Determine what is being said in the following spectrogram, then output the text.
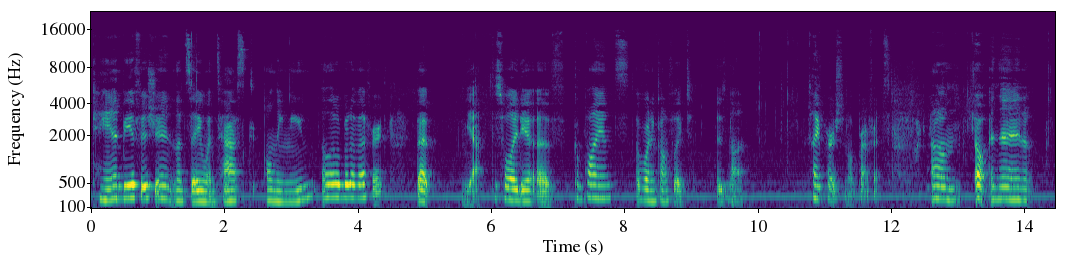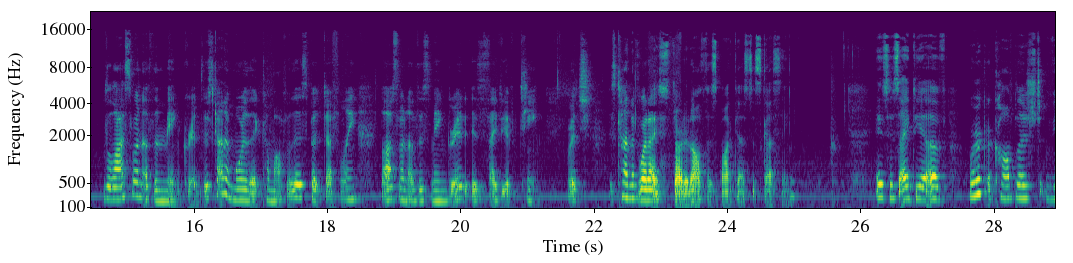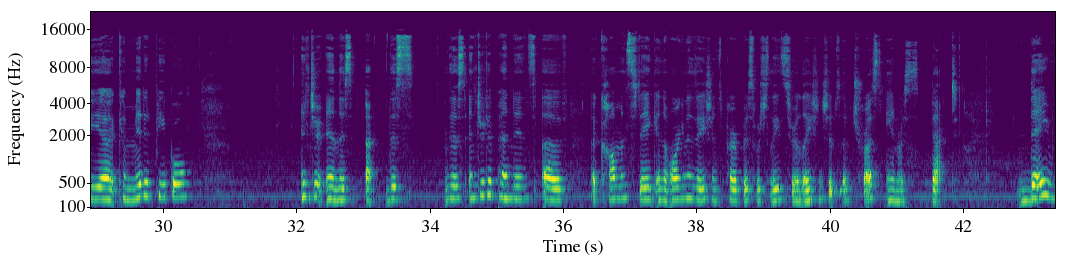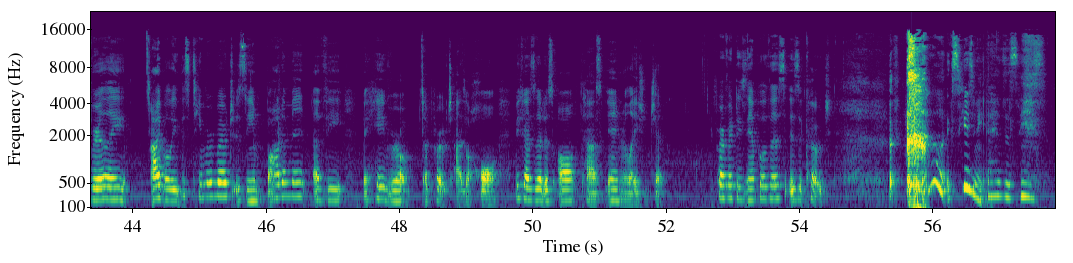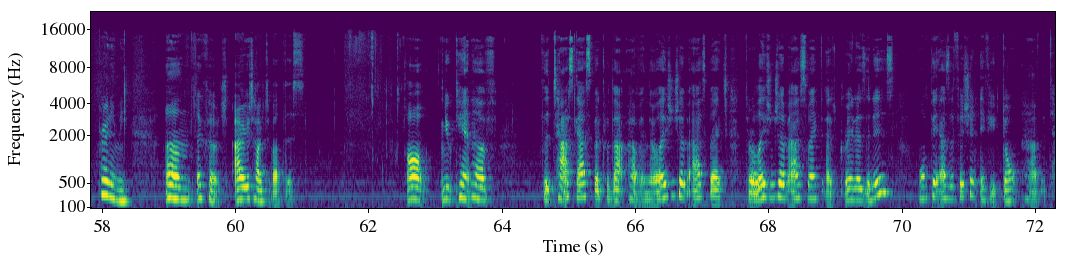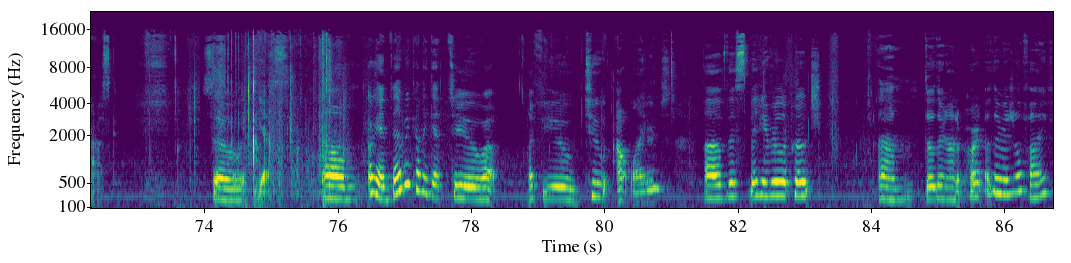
can be efficient let's say when tasks only need a little bit of effort but yeah, this whole idea of compliance, avoiding conflict is not my personal preference. Um, oh, and then the last one of the main grid. There's kind of more that come off of this, but definitely the last one of this main grid is this idea of team, which is kind of what I started off this podcast discussing. It's this idea of work accomplished via committed people. Inter- and this uh, this this interdependence of a common stake in the organization's purpose, which leads to relationships of trust and respect. They really, I believe, this team approach is the embodiment of the behavioral approach as a whole because it is all task and relationship. Perfect example of this is a coach. Excuse me, I had to sneeze. Pardon me. Um, a coach. I already talked about this. Oh, you can't have the task aspect without having the relationship aspect. The relationship aspect, as great as it is, won't be as efficient if you don't have a task. So, yes. Um, okay, then we kind of get to a few, two outliers of this behavioral approach. Um, though they're not a part of the original five,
